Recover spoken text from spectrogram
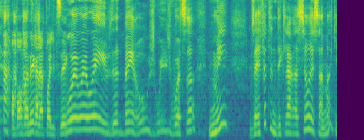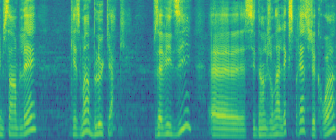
On va revenir à la politique. Oui, oui, oui, vous êtes bien rouge, oui, je vois ça. Mais vous avez fait une déclaration récemment qui me semblait quasiment bleu cac. Vous avez dit, euh, c'est dans le journal L'Express, je crois,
